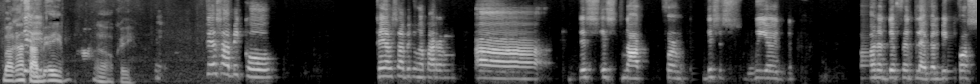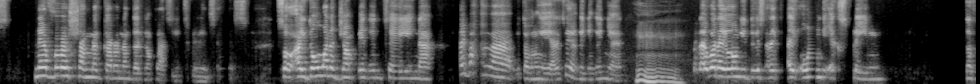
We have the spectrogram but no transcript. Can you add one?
Baka Hindi. sabi, ay, ah, okay. kaya sabi ko, kaya sabi ko nga parang, ah, this is not for, this is weird on a different level because never siyang nagkaroon ng ganong klaseng experiences. So I don't want to jump in and saying na, ay baka nga ito ang nangyayari sa'yo, ganyan-ganyan. Mm-mm. But what I only do is I, I only explain the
